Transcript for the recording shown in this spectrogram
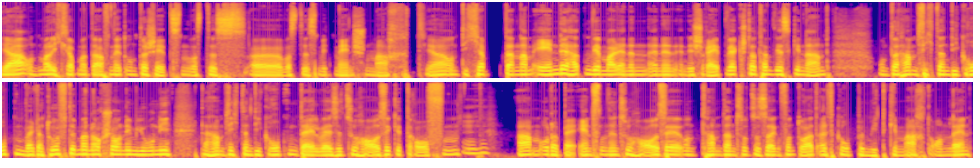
Ja, und mal, ich glaube, man darf nicht unterschätzen, was das, äh, was das mit Menschen macht. Ja, und ich habe dann am Ende hatten wir mal einen, einen, eine Schreibwerkstatt, haben wir es genannt, und da haben sich dann die Gruppen, weil da durfte man auch schon im Juni, da haben sich dann die Gruppen teilweise zu Hause getroffen mhm. Ähm, oder bei Einzelnen zu Hause und haben dann sozusagen von dort als Gruppe mitgemacht online.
